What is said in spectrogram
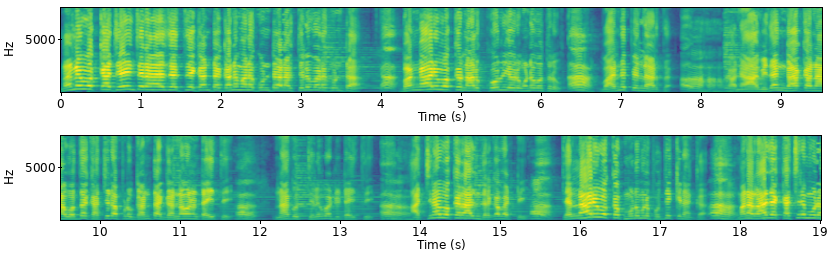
నన్ను ఒక్క జయించరా చచ్చే గంట గణమనుకుంటా నాకు తెలివడకుంటా. బంగారు ఒక్క నాలుగు కోళ్ళు ఎవరు ఉండబోతారు? వారిని పెళ్ళాడతా. కానీ ఆ విధంగా నా వద్దకు వచ్చేటప్పుడు గంట గన్నవనట్టు అయితే నాకు తెలివడ్డట్టు అయితే వచ్చిన ఒక్క రాజు దొరకబట్టి తెల్లారి ఒక్క ముడుముల పొద్దెక్కినాక మన రాజా కచ్చిన మూడ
